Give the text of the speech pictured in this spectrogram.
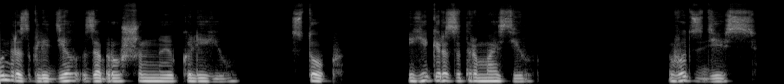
Он разглядел заброшенную колею. Стоп. Егер затормозил. Вот здесь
